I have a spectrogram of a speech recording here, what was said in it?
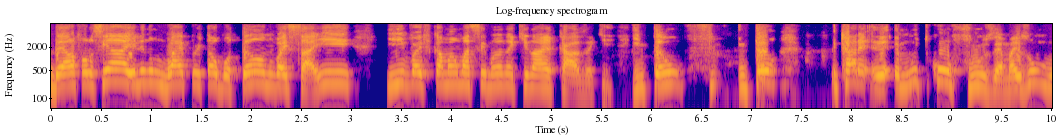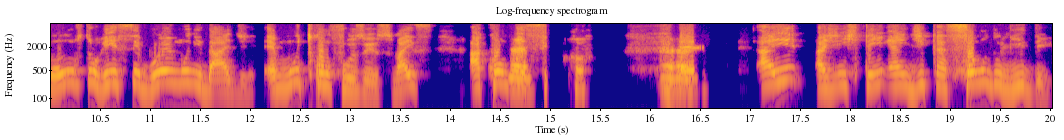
daí ela falou assim: ah, ele não vai apertar o botão, não vai sair, e vai ficar mais uma semana aqui na casa aqui. Então, então Cara, é, é, muito confuso, é, mas o monstro recebeu a imunidade. É muito confuso isso, mas aconteceu. É. Uhum. É, aí a gente tem a indicação do líder.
